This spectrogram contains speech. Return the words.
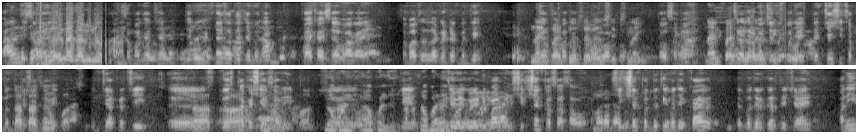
आणि तिसरं आहे, किल्लारी टाका विनोद. समाजाच्या प्रत्येक घटनेचा त्याच्यामध्ये काय काय सहभाग आहे? समाजाचा घटक म्हणजे नाईन फाय टू जो सिक्स नाईन तो समाज नाईन फाय दुसऱ्या टू सेवन धर्माचे सिक्स लोक जे फोर आहेत त्यांच्याशी संबंध सात कसे आठ नऊ असावेत? पाच. तुमच्याकडची अ, सात, व्यवस्था आठ, कशी नऊ, असावी? पाच. लोखंड लोखंड म्हणजे लोखंड म्हणजे वेगवेगळे डिपार्टमेंट शिक्षण कसं असावं? शिक्षण पद्धतीमध्ये काय बदल गरजेचे आहेत? आणि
